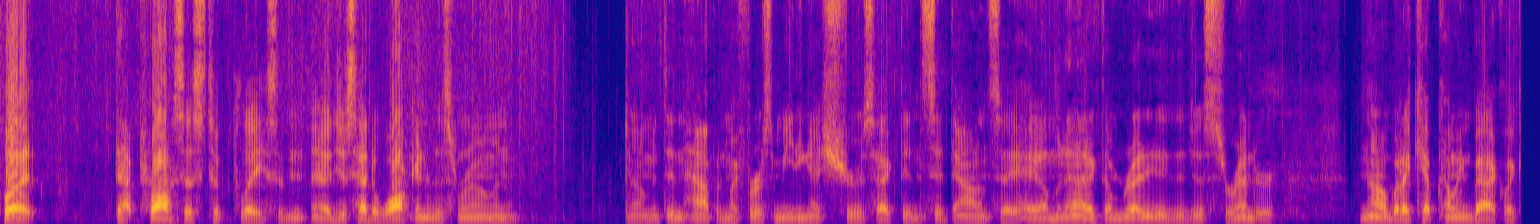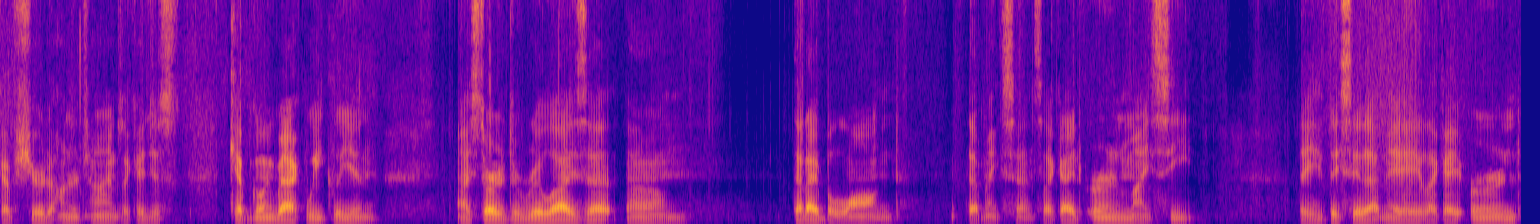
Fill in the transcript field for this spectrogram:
But that process took place, and, and I just had to walk into this room and. Um, it didn't happen my first meeting. I sure as heck didn't sit down and say, "Hey, I'm an addict. I'm ready to just surrender." No, but I kept coming back, like I've shared a hundred times. Like I just kept going back weekly, and I started to realize that um, that I belonged. If that makes sense. Like I'd earned my seat. They they say that in AA. Like I earned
